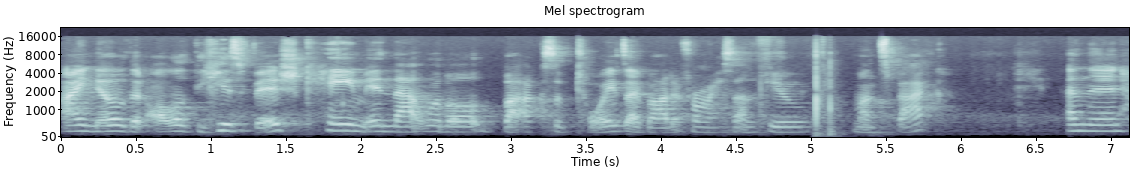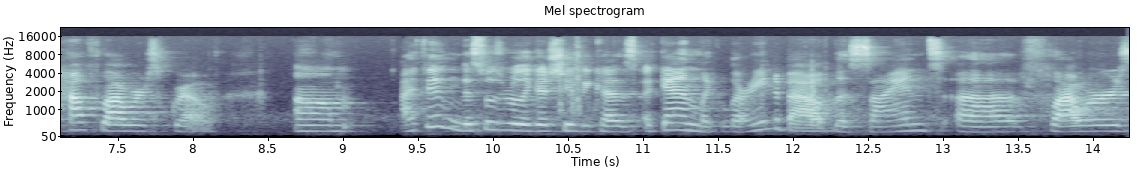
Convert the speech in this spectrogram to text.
I know that all of these fish came in that little box of toys. I bought it for my son a few months back. And then how flowers grow. Um, I think this was really good too because again, like learning about the science of flowers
